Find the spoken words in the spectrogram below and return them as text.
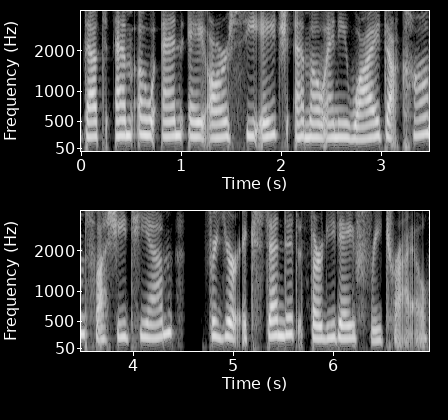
That's M-O-N-A-R-C-H-M-O-N-E-Y dot com slash ETM for your extended 30-day free trial.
